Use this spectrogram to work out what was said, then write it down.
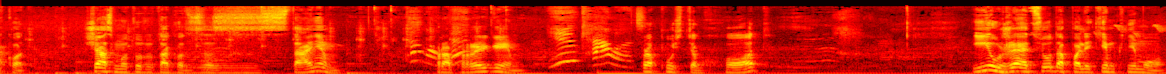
так вот. Сейчас мы тут вот так вот станем. Пропрыгаем. Пропустим ход. И уже отсюда полетим к нему.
